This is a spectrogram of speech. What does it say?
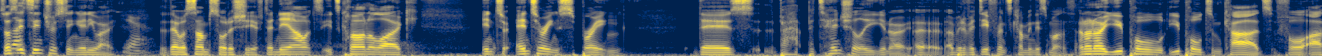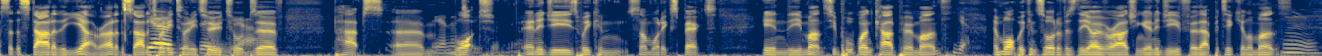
So it's, it's interesting anyway. yeah that there was some sort of shift, and now it's it's kind of like enter, entering spring. There's potentially, you know, a, a bit of a difference coming this month, and I know you pulled you pulled some cards for us at the start of the year, right? At the start of Yeah, 2022, do, to yeah. observe perhaps um, The what energies the- energies we can somewhat expect in the months. You pulled one card per month, yeah and what we can sort of as the overarching energy for that particular month. Mm.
